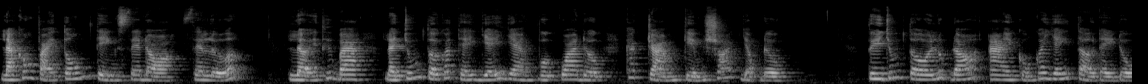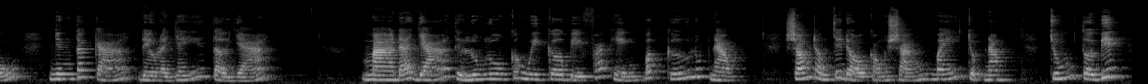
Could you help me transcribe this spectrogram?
là không phải tốn tiền xe đò, xe lửa. Lợi thứ ba là chúng tôi có thể dễ dàng vượt qua được các trạm kiểm soát dọc đường. Tuy chúng tôi lúc đó ai cũng có giấy tờ đầy đủ, nhưng tất cả đều là giấy tờ giả mà đã giả thì luôn luôn có nguy cơ bị phát hiện bất cứ lúc nào. Sống trong chế độ cộng sản mấy chục năm, chúng tôi biết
